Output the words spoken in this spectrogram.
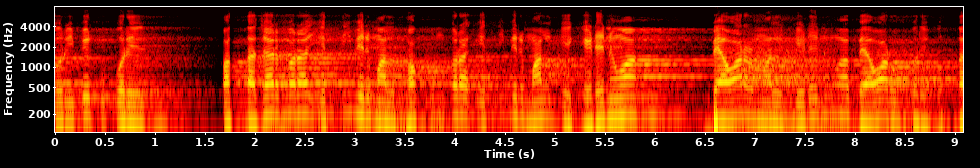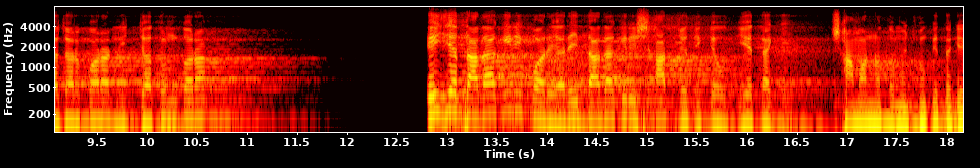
গরিবের উপরে অত্যাচার করা, এতিমের মাল ভক্ষণ করা, এতিমের মালকে কেড়ে নেওয়া, বেওয়ার মাল কেড়ে নেওয়া, বেওয়ার উপরে অত্যাচার করা, নির্যাতন করা। এই যে দাদাগিরি করে, আর এই দাদাগিরির স্বাদ যদি কেউ দিয়ে থাকে, সামান্যতম ঝুঁকি থাকে,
